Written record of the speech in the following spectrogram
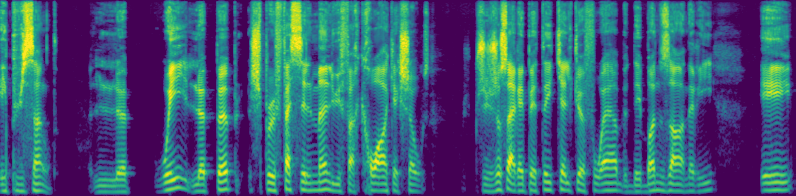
est puissante. Le oui, le peuple, je peux facilement lui faire croire quelque chose. J'ai juste à répéter quelques fois des bonnes âneries et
